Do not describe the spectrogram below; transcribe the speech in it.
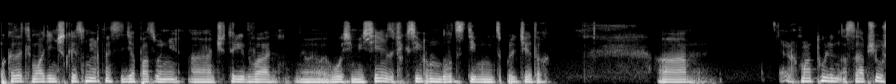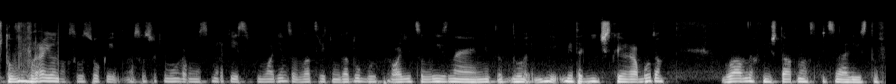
Показатель младенческой смертности в диапазоне 4,2-8,7 зафиксирован в 20 муниципалитетах. Рахматуллин сообщил, что в районах с, высокой, с высоким уровнем смертей среди младенцев в 2023 году будет проводиться выездная методическая работа главных внештатных специалистов.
